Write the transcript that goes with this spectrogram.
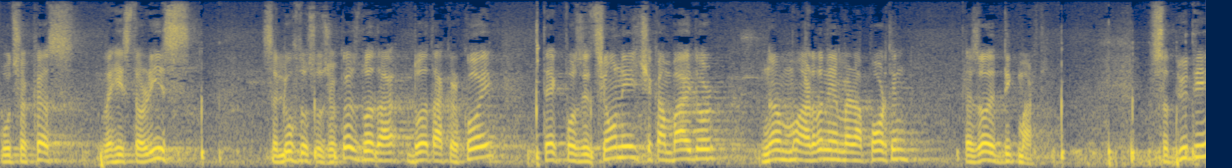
UÇK-së dhe historisë së luftës së UÇK-së duhet ta duhet ta kërkojë tek pozicioni që ka mbajtur në marrëdhënie me raportin e zotit Dik Marti. Së dyti,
